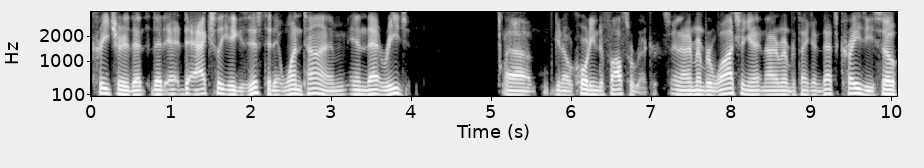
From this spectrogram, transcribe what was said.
creature that that actually existed at one time in that region uh, you know, according to fossil records. And I remember watching it, and I remember thinking that's crazy. So,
